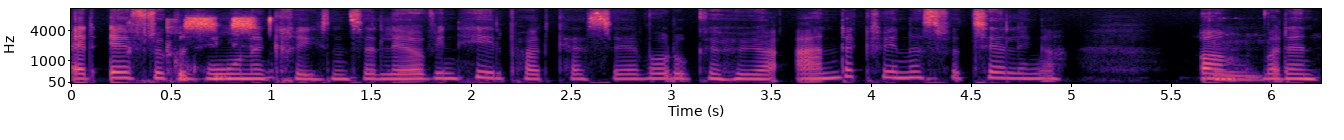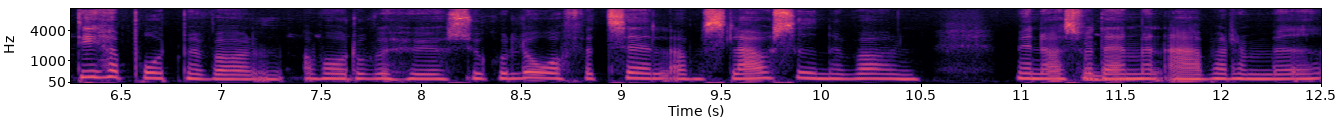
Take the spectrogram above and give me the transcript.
at efter Præcis. coronakrisen, så laver vi en hel podcast hvor du kan høre andre kvinders fortællinger om, mm. hvordan de har brudt med volden, og hvor du vil høre psykologer fortælle om slagsiden af volden, men også hvordan mm. man arbejder med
